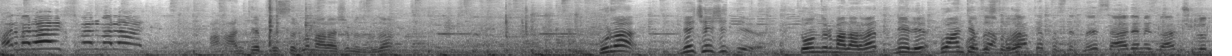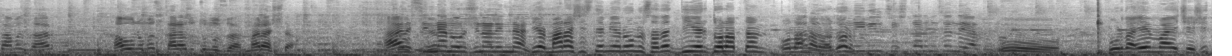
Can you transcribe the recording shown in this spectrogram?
Marmaraş, Marmaraş. Antep fıstıklı Maraş'ımız bu da. Burada ne çeşit dondurmalar var? Neli? Bu Antep Hocam, bu fıstıklı. Antep fıstıklı, sademiz var, çikolatamız var, kavunumuz, karadutumuz var Maraş'ta. Abisinden orijinalinden. Diğer Maraş istemeyen olursa da diğer dolaptan olanlar Abi var doğru mu? Meyveli çeşitlerimizden de yardımcı. Oo. Burada envai çeşit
